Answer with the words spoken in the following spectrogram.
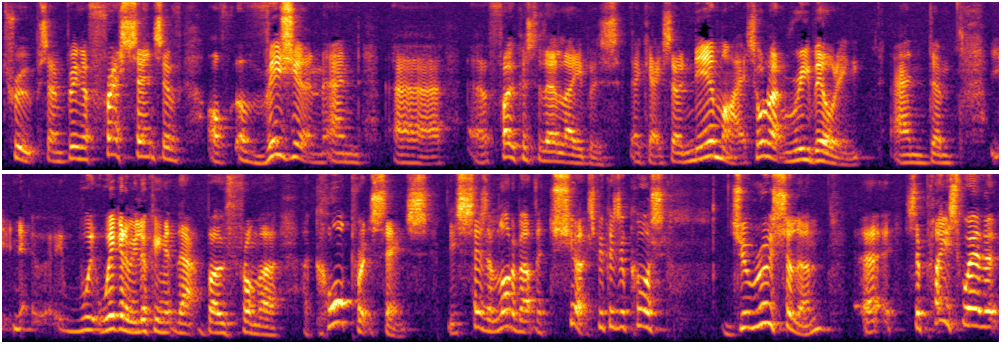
troops and bring a fresh sense of, of, of vision and uh, uh, focus to their labours. Okay, so Nehemiah, it's all about rebuilding. And um, we're going to be looking at that both from a, a corporate sense. It says a lot about the church because, of course, Jerusalem uh, it's a place where the,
